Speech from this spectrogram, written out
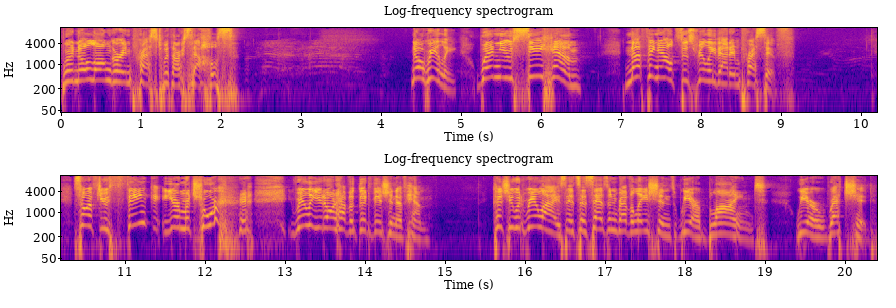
we're no longer impressed with ourselves. No, really. When you see him, nothing else is really that impressive. So if you think you're mature, really you don't have a good vision of him. Because you would realize it says in Revelations, we are blind, we are wretched,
